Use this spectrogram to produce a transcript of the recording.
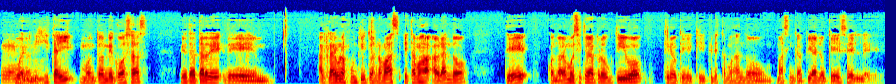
Bueno, eh, dijiste ahí un montón de cosas. Voy a tratar de, de aclarar unos puntitos nomás. Estamos hablando de, cuando hablamos de sistema productivo, creo que, que, que le estamos dando más hincapié a lo que es el, eh,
